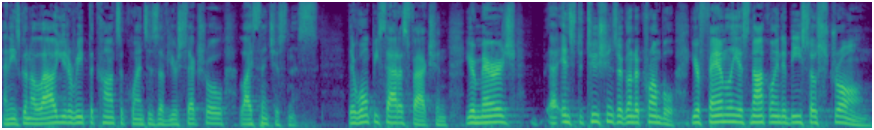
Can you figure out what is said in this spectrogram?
And He's going to allow you to reap the consequences of your sexual licentiousness. There won't be satisfaction. Your marriage uh, institutions are going to crumble. Your family is not going to be so strong.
